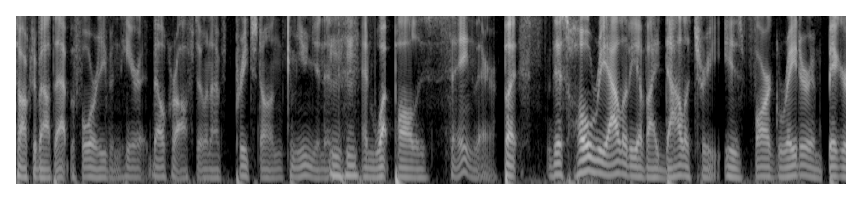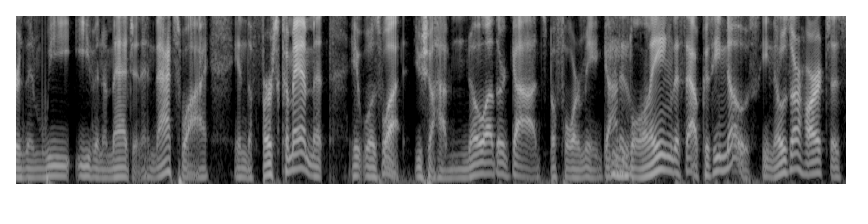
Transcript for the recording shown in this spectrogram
talked about that before, even here at Belcroft when I've preached on communion and Mhm. and what Paul is saying there. But this whole reality of idolatry is far greater and bigger than we even imagine. And that's why in the first commandment, it was what? You shall have no other gods before me. God is laying this out because He knows. He knows our hearts as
